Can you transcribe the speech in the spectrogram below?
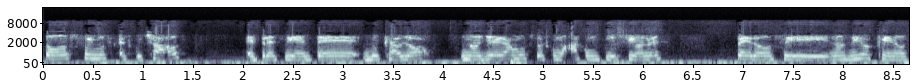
todos fuimos escuchados, el presidente Duque habló, no llegamos pues como a conclusiones, pero sí nos dijo que nos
